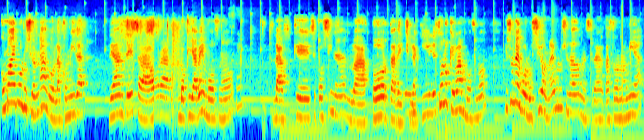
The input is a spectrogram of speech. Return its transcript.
cómo ha evolucionado la comida de antes a ahora lo que ya vemos, ¿no? Las que se cocinan, la torta de chilaquiles, todo lo que vamos, ¿no? Es una evolución, ha evolucionado nuestra gastronomía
